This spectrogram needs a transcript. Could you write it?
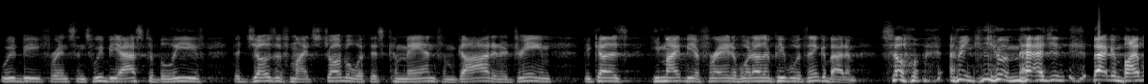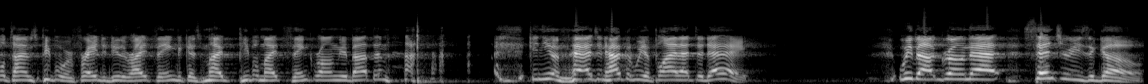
would be, for instance, we'd be asked to believe that Joseph might struggle with this command from God in a dream because he might be afraid of what other people would think about him. So, I mean, can you imagine back in Bible times, people were afraid to do the right thing because my, people might think wrongly about them? can you imagine? How could we apply that today? We've outgrown that centuries ago.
